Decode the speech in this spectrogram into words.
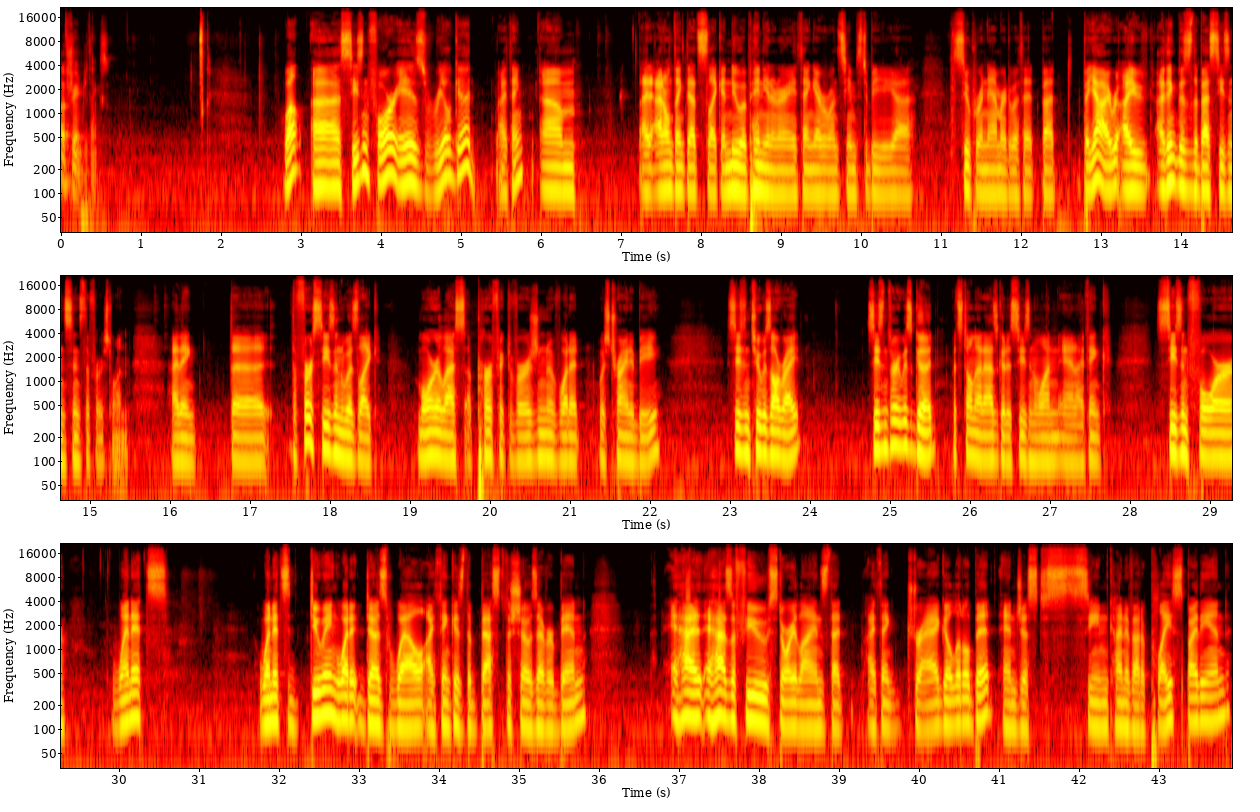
of Stranger Things. Well, uh, season four is real good. I think. Um, I, I don't think that's like a new opinion or anything. Everyone seems to be uh, super enamored with it. But but yeah, I, I I think this is the best season since the first one. I think the the first season was like more or less a perfect version of what it was trying to be. Season two was all right. Season three was good, but still not as good as season one. And I think season four, when it's when it's doing what it does well, I think is the best the show's ever been. It has it has a few storylines that I think drag a little bit and just seem kind of out of place by the end.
